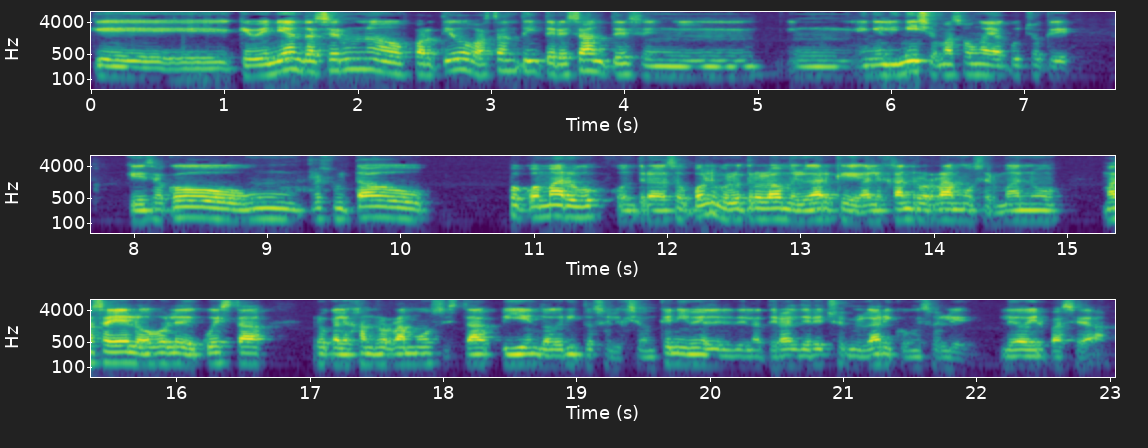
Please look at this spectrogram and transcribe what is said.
que, venían de hacer unos partidos bastante interesantes en, el inicio, más aún Ayacucho, que, que sacó un resultado poco amargo contra Sao Paulo, y por otro lado Melgar, que Alejandro Ramos, hermano, más allá de los goles de Cuesta, creo que Alejandro Ramos está pidiendo a grito selección. ¿Qué nivel el de lateral derecho de Melgar? Y con eso le, le doy el pase a,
